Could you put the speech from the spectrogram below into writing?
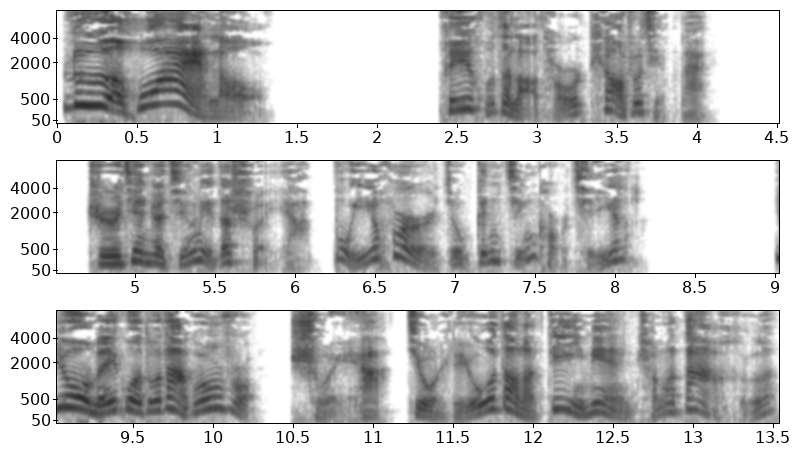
乐坏喽。黑胡子老头跳出井来，只见这井里的水呀，不一会儿就跟井口齐了。又没过多大功夫，水啊就流到了地面，成了大河。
